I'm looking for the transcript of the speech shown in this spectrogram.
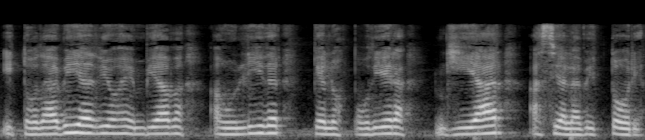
y todavía Dios enviaba a un líder que los pudiera guiar hacia la victoria.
